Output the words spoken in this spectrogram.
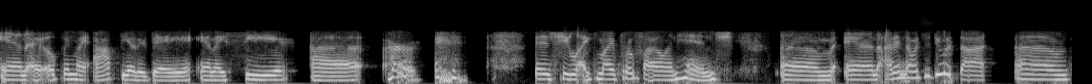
And I opened my app the other day and I see uh, her. and she liked my profile on Hinge. Um, and I didn't know what to do with that. Um,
